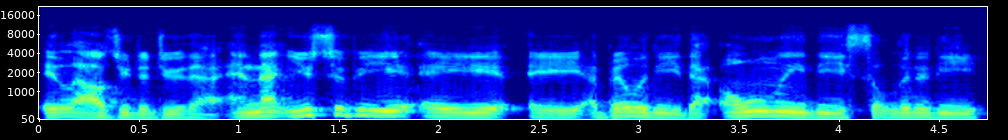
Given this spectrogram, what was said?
it allows you to do that. And that used to be a, a ability that only the Solidity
